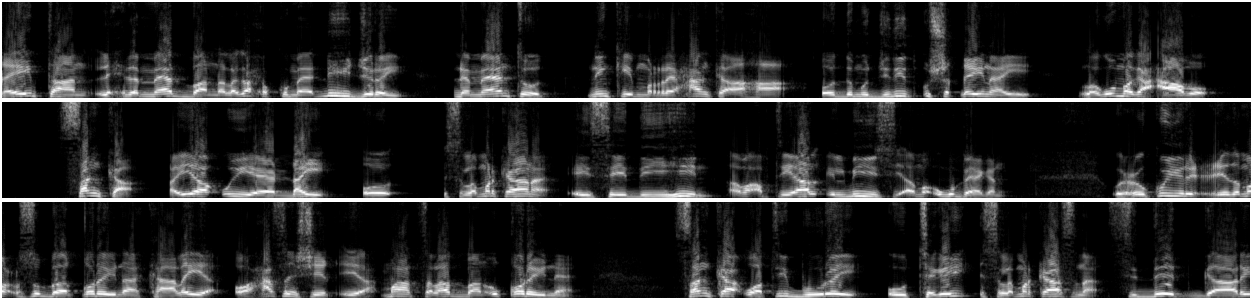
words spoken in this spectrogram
qeybtan lixdamaad baana laga xukumaa dhihi jiray dhammaantood ninkii mareexaanka ahaa oo damujidiid u shaqaynayay lagu magacaabo. Sanka ayaa u yeedhay oo islamarkaana ay seedi yihiin ama abtiyaal ilmihiisii ama ugu beegan. Wuxuu ku yidhi ciidamo cusub baa qoraynaa kaalaya oo xasan sheekh iyo mahad salaad baan u qoraynaa. Sanka waa tii buurey uu tegey islamarkaasna sideed gaari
